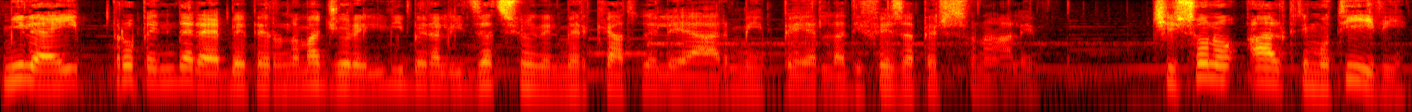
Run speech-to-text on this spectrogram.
Milei propenderebbe per una maggiore liberalizzazione del mercato delle armi per la difesa personale. Ci sono altri motivi,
